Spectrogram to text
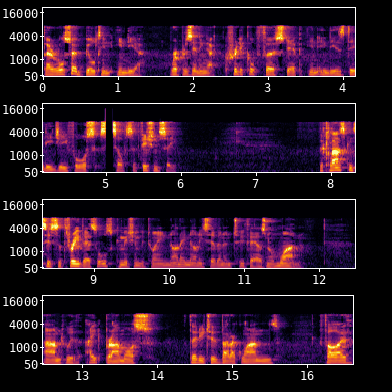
they are also built in India, representing a critical first step in India's DDG force self-sufficiency. The class consists of three vessels commissioned between 1997 and 2001, armed with 8 BrahMos, 32 Barak 1s, 5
